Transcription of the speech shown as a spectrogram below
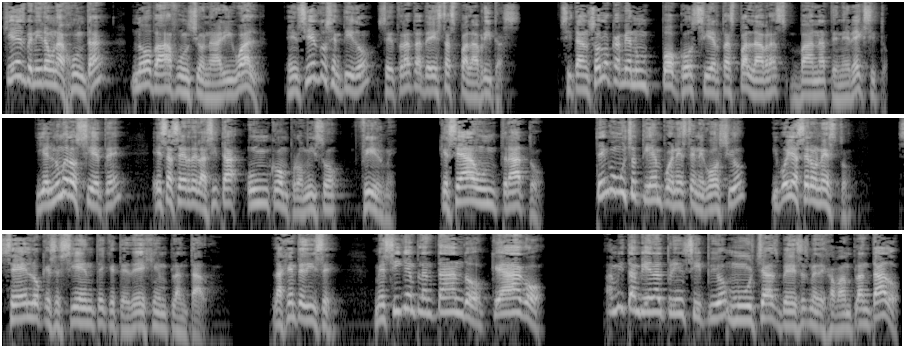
¿quieres venir a una junta? No va a funcionar igual. En cierto sentido, se trata de estas palabritas. Si tan solo cambian un poco ciertas palabras, van a tener éxito. Y el número siete es hacer de la cita un compromiso firme, que sea un trato. Tengo mucho tiempo en este negocio y voy a ser honesto. Sé lo que se siente que te dejen plantado. La gente dice, me siguen plantando, ¿qué hago? A mí también al principio muchas veces me dejaban plantado.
